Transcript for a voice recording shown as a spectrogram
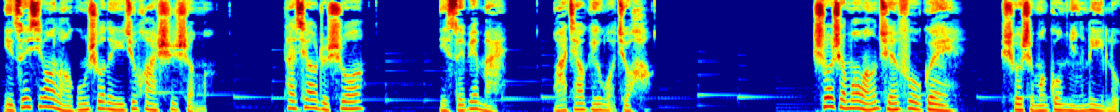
你最希望老公说的一句话是什么？”她笑着说：“你随便买，娃交给我就好。”说什么王权富贵，说什么功名利禄，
